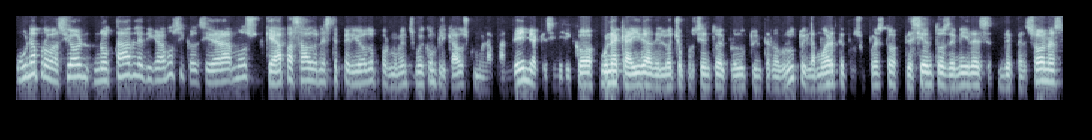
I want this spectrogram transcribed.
una aprobación notable, digamos, si consideramos que ha pasado en este periodo por momentos muy complicados como la pandemia, que significó una caída del 8% del Producto Interno Bruto y la muerte, por supuesto, de cientos de miles de personas.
